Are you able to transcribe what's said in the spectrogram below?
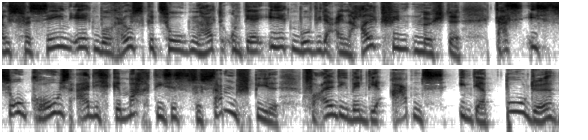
aus Versehen irgendwo rausgezogen hat und der irgendwo wieder einen Halt finden möchte. Das ist so großartig gemacht, dieses Zusammenspiel. Vor allen Dingen, wenn wir abends in der Bude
